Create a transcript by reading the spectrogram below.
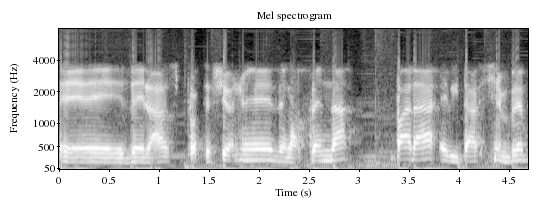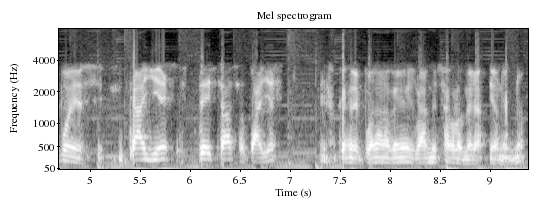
eh, de las procesiones, de la ofrenda, para evitar siempre pues calles estrechas o calles que puedan haber grandes aglomeraciones. ¿no?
